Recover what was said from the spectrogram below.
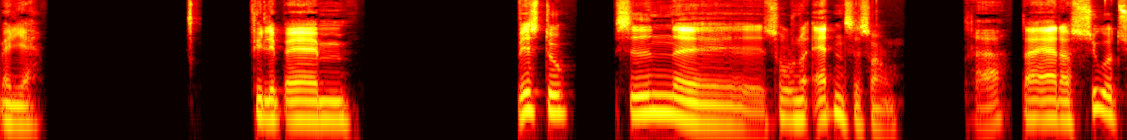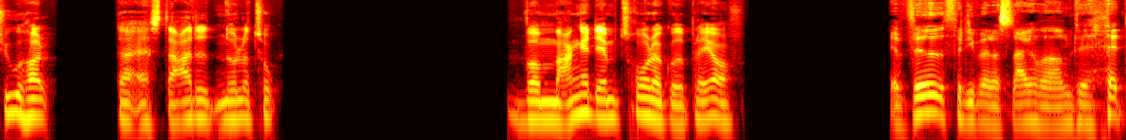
men ja. Philip, øhm, hvis du siden øh, 2018-sæsonen, ja. der er der 27 hold, der er startet 0 og 2. Hvor mange af dem tror du er gået playoff? Jeg ved, fordi man har snakket meget om det, at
